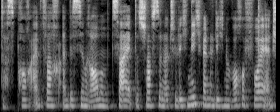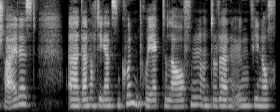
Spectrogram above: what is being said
das braucht einfach ein bisschen Raum und Zeit. Das schaffst du natürlich nicht, wenn du dich eine Woche vorher entscheidest, äh, dann noch die ganzen Kundenprojekte laufen und du dann irgendwie noch,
